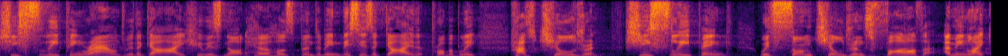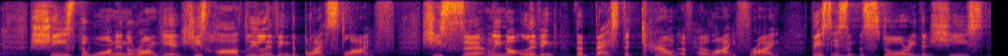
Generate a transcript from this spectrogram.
She's sleeping around with a guy who is not her husband. I mean, this is a guy that probably has children She's sleeping with some children's father. I mean, like, she's the one in the wrong here. She's hardly living the blessed life. She's certainly not living the best account of her life, right? This isn't the story that she's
